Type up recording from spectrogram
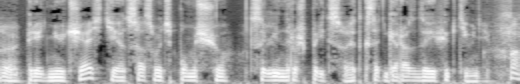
э, переднюю часть и отсасывать с помощью цилиндра шприца. Это, кстати, гораздо эффективнее. А,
